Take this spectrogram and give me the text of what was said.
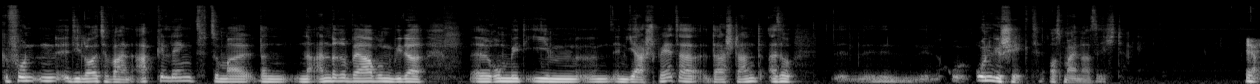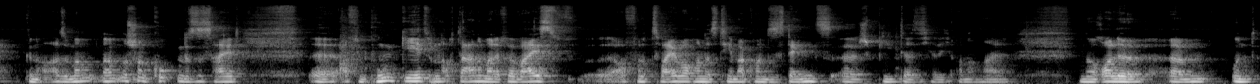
Gefunden. Die Leute waren abgelenkt, zumal dann eine andere Werbung wieder äh, rum mit ihm äh, ein Jahr später da stand. Also äh, ungeschickt aus meiner Sicht. Ja, genau. Also man, man muss schon gucken, dass es halt äh, auf den Punkt geht und auch da nochmal der Verweis äh, auf vor zwei Wochen das Thema Konsistenz äh, spielt da sicherlich auch nochmal eine Rolle. Ähm, und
